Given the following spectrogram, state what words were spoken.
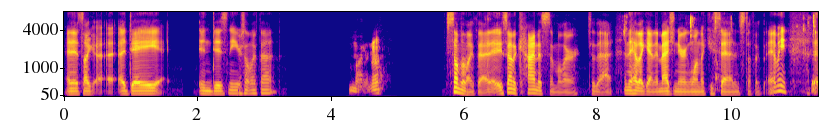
and it's like a, a day in Disney or something like that. I don't know. Something like that. It sounded kind of similar to that, and they had like an Imagineering one, like you said, and stuff like that. I mean, uh,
